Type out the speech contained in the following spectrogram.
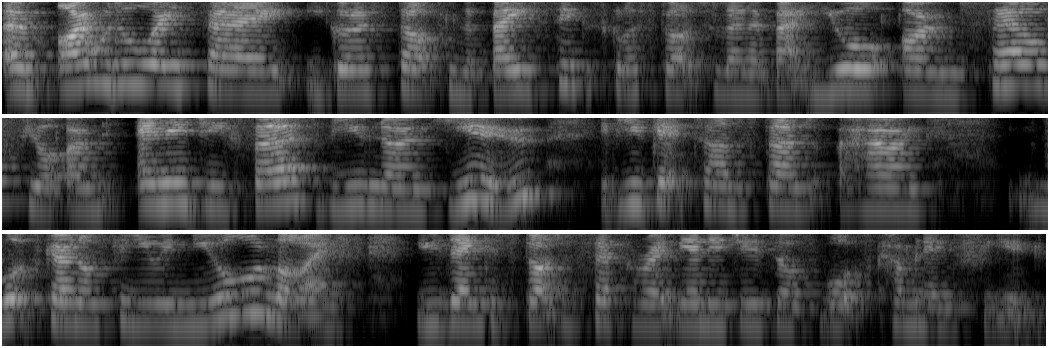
Um, I would always say you've got to start from the basics, got to start to learn about your own self, your own energy first. If you know you, if you get to understand how what's going on for you in your life, you then can start to separate the energies of what's coming in for you.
